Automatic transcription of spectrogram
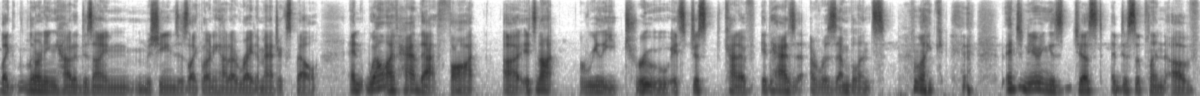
like learning how to design machines is like learning how to write a magic spell and well i've had that thought uh, it's not really true it's just kind of it has a resemblance like engineering is just a discipline of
